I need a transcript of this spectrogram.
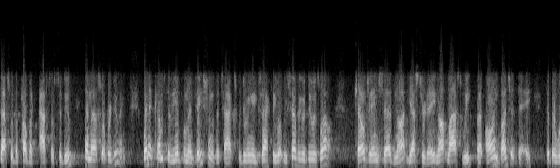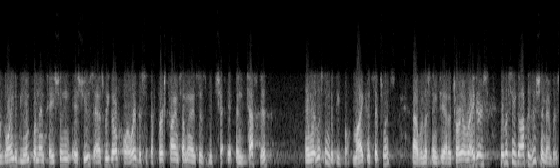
That's what the public asked us to do, and that's what we're doing. When it comes to the implementation of the tax, we're doing exactly what we said we would do as well. Carole James said, not yesterday, not last week, but on budget day, that there were going to be implementation issues as we go forward. This is the first time something like this has been, been tested, and we're listening to people, my constituents. Uh, we're listening to editorial writers. We're listening to opposition members.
